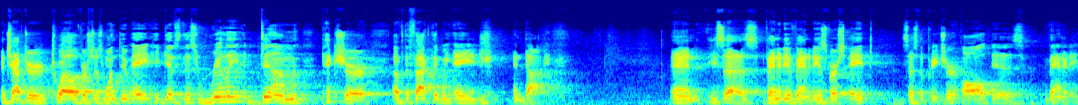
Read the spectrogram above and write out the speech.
In chapter 12, verses 1 through 8, he gives this really dim picture of the fact that we age and die. And he says, Vanity of vanities, verse 8, says the preacher, all is vanity.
